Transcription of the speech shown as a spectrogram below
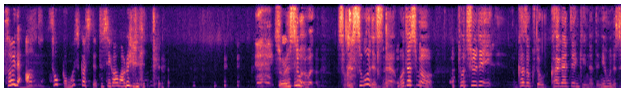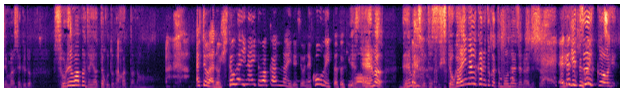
それで、あ、そっか、もしかして私が悪いって。それすごい、それすごいですね。私も途中で家族と海外転勤になって日本で住みましたけど、それはまだやったことなかったな。あとはあの人がいないと分かんないですよね。神戸行った時も。でも、でも人がいないからとかって問題じゃないでしょ。右通行、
